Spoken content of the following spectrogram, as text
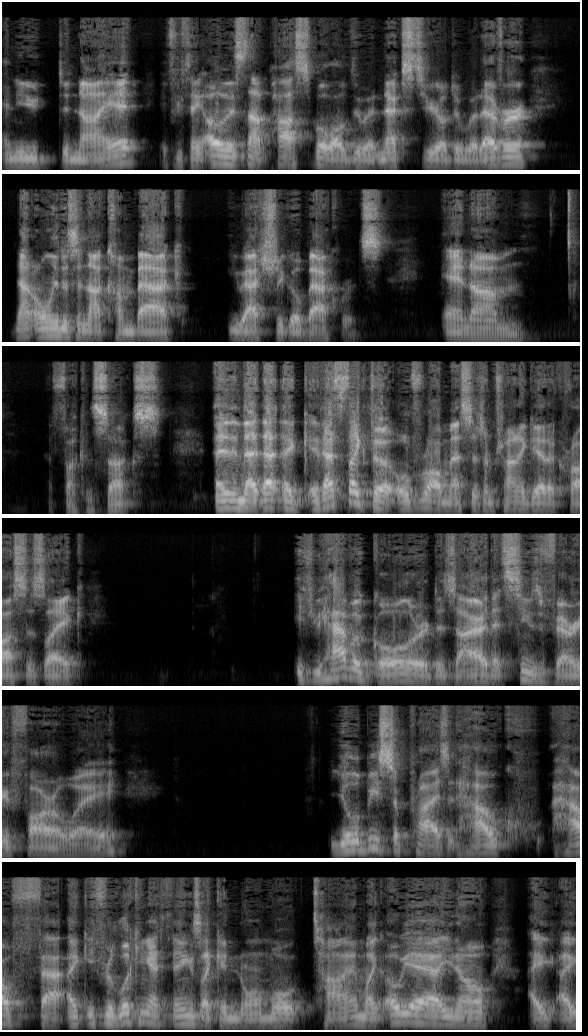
and you deny it, if you think, oh, it's not possible, I'll do it next year, I'll do whatever, not only does it not come back, you actually go backwards. And um, that fucking sucks. And that, that that's like the overall message I'm trying to get across is like, if you have a goal or a desire that seems very far away, you'll be surprised at how how fast like if you're looking at things like in normal time like oh yeah you know I, I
